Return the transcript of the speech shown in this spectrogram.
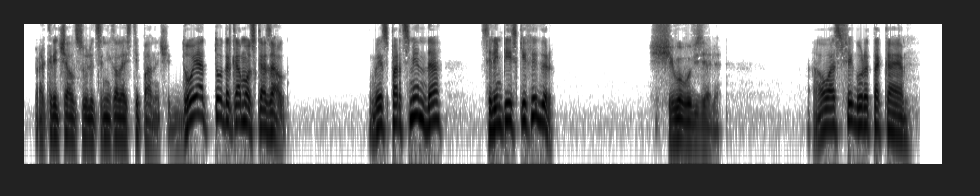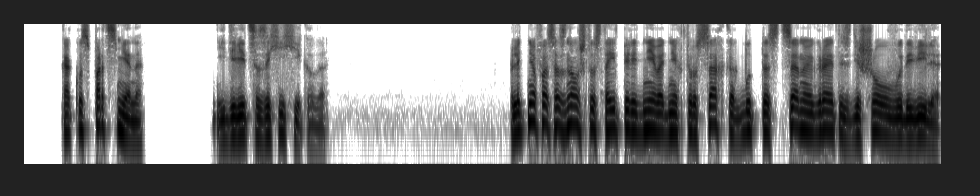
— прокричал с улицы Николай Степанович. «Дуй оттуда, кому сказал!» «Вы спортсмен, да? С Олимпийских игр?» «С чего вы взяли?» «А у вас фигура такая, как у спортсмена», И девица захихикала. Плетнев осознал, что стоит перед ней в одних трусах, как будто сцену играет из дешевого водевиля,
